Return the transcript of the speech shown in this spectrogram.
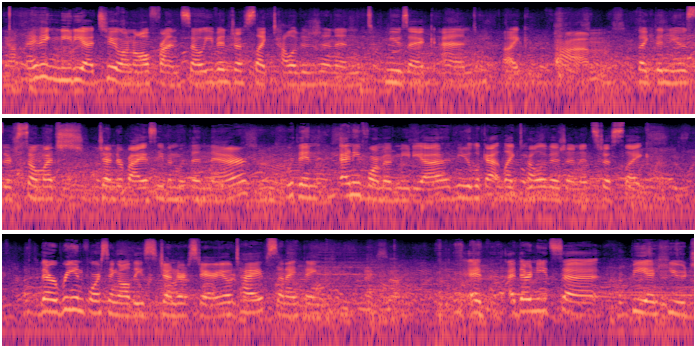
And I think media too on all fronts. So even just like television and music and like um, like the news, there's so much gender bias even within there, within any form of media. If you look at like television, it's just like they're reinforcing all these gender stereotypes, and I think it, there needs to be a huge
